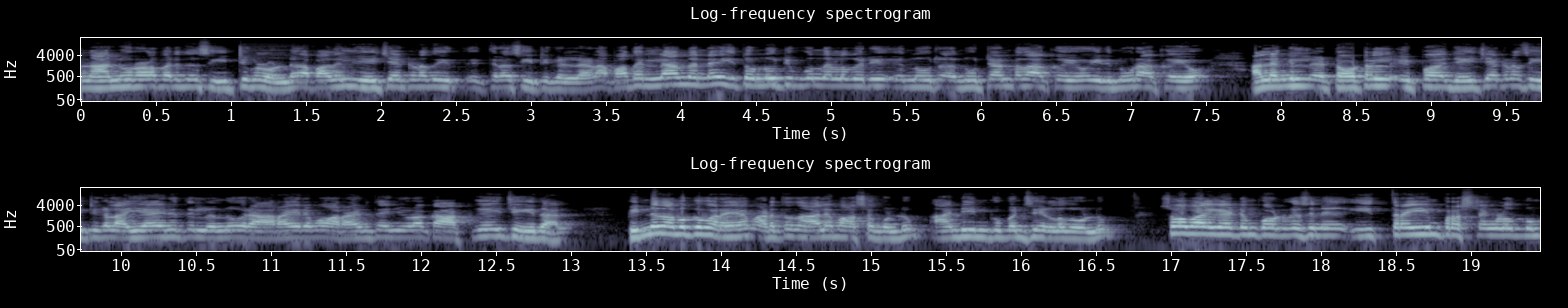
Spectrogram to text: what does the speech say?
നാനൂറോളം വരുന്ന സീറ്റുകളുണ്ട്. അപ്പൊ അതിൽ ജയിച്ചേക്കുന്നത് ഇത്ര ഇത്തരം സീറ്റുകളിലാണ്. അപ്പൊ അതെല്ലാം തന്നെ ഈ തൊണ്ണൂറ്റി മൂന്ന് എന്നുള്ളത് ഒരു നൂറ്റ- നൂറ്റൻപതാക്കുകയോ ഇരുന്നൂറാക്കുകയോ അല്ലെങ്കിൽ ടോട്ടൽ ഇപ്പൊ ജയിച്ചേക്കുന്ന സീറ്റുകൾ അയ്യായിരത്തിൽ നിന്ന് ഒരു ആറായിരമോ ആറായിരത്തി അഞ്ഞൂറോ ഒക്കെ ആക്കുകയോ ചെയ്താൽ പിന്നെ നമുക്ക് പറയാം അടുത്ത നാല് മാസം കൊണ്ടും ആന്റി ഇൻകുമ്പൻസി ഉള്ളതുകൊണ്ടും സ്വാഭാവികമായിട്ടും കോൺഗ്രസിന് ഇത്രയും പ്രശ്നങ്ങളൊന്നും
